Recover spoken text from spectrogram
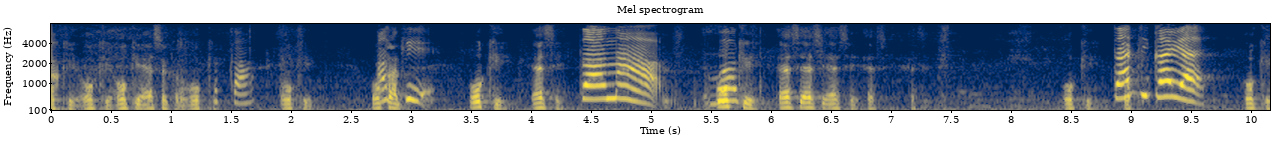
ओके ओके ओके ऐसे करो ओके। Okay okay okay. ऐसे। ओके ऐसे ऐसे ऐसे ऐसे ऐसे। Okay okay.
